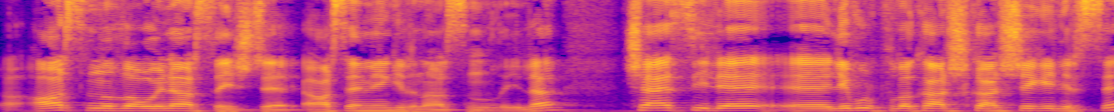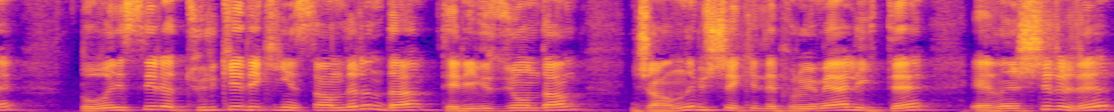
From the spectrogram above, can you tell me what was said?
Arsenal'la oynarsa işte Arsene Wenger'ın Arsenal'ıyla Chelsea ile e, Liverpool'a karşı karşıya gelirse Dolayısıyla Türkiye'deki insanların da televizyondan canlı bir şekilde Premier Lig'de Alan Shearer'ı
